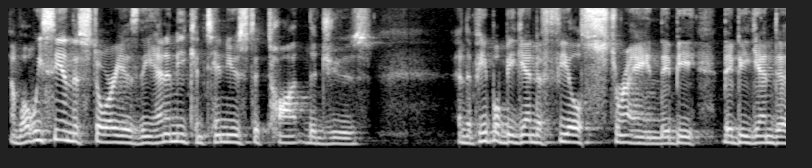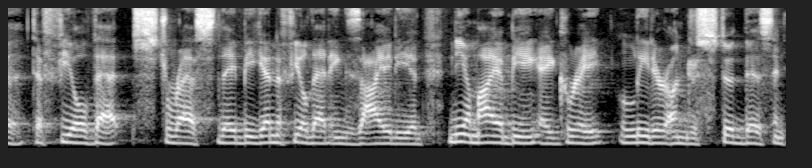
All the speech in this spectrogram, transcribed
And what we see in this story is the enemy continues to taunt the Jews. And the people begin to feel strain. They, be, they begin to, to feel that stress. They begin to feel that anxiety. And Nehemiah, being a great leader, understood this and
